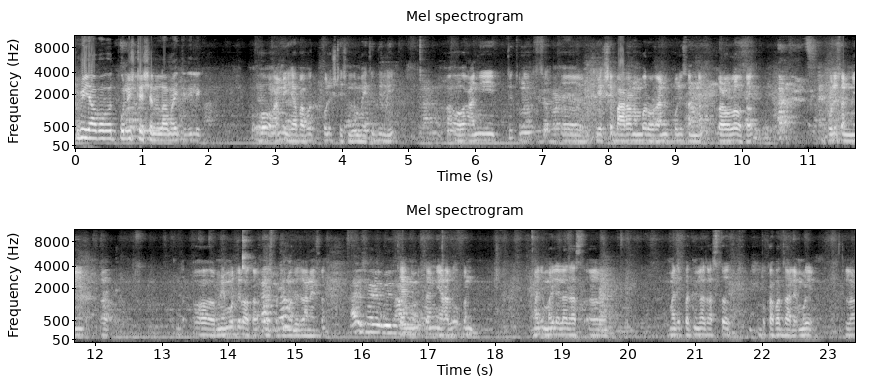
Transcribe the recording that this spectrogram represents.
तुम्ही याबाबत पोलीस स्टेशनला माहिती दिली का? हो आम्ही ह्याबाबत पोलीस स्टेशनला माहिती दिली. अ, आणि तिथूनच अ, एकशे बारा नंबरवर आम्ही पोलिसांना कळवलं होतं. पोलिसांनी अ, अ, मेमो दिला होता हॉस्पिटलमध्ये जाण्याचं. त्या निमित्ताने आलो पण माझ्या महिलेला जास्त अ, माझ्या पत्नीला जास्त दुखापत झाल्यामुळे तिला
